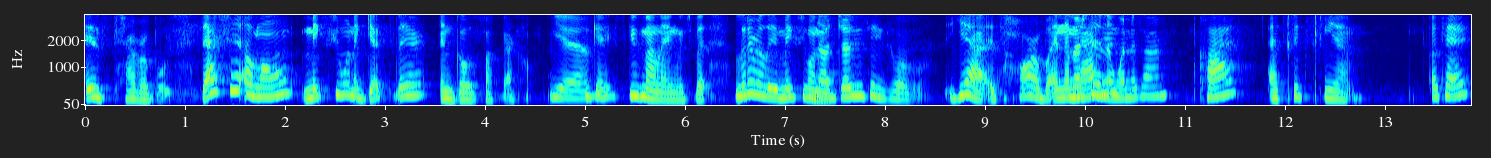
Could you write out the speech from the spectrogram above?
is terrible. That shit alone makes you want to get there and go the fuck back home. Yeah. Okay, excuse my language, but literally it makes you want to. No, Jersey City's horrible. Yeah, it's horrible. And Especially imagine in the wintertime. class at 6 p.m. Okay?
